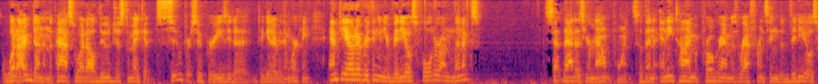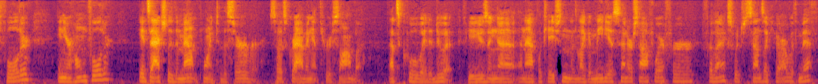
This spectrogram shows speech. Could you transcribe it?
What I've done in the past, what I'll do just to make it super, super easy to, to get everything working, empty out everything in your videos folder on Linux, set that as your mount point. So then anytime a program is referencing the videos folder in your home folder, it's actually the mount point to the server. So it's grabbing it through Samba. That's a cool way to do it. If you're using a, an application like a media center software for, for Linux, which sounds like you are with Myth,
